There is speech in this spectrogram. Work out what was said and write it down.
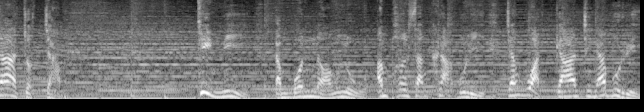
น่าจดจำที่นี่ตำบลหนองหลู่อำเภอสังขละบุรี จังหวัดกาญจนบุรี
